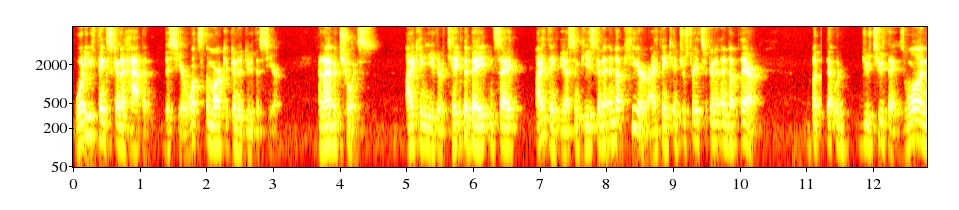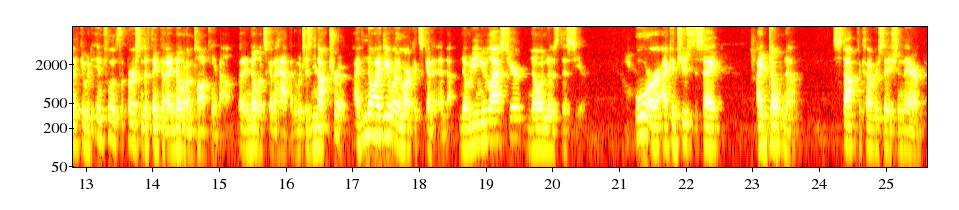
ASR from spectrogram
what do you think is going to happen this year? What's the market going to do this year? And I have a choice. I can either take the bait and say, I think the S&P is going to end up here. I think interest rates are going to end up there. But that would do two things. One, it would influence the person to think that I know what I'm talking about, that I know what's going to happen, which is not true. I have no idea where the market's going to end up. Nobody knew last year. No one knows this year. Or I can choose to say, I don't know. Stop the conversation there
